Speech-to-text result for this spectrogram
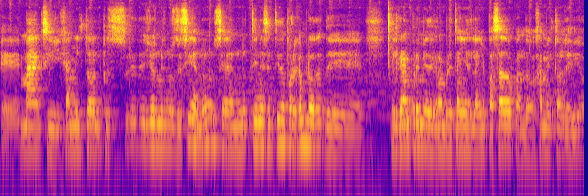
eh, Max y Hamilton, pues ellos mismos decían, ¿no? O sea, no tiene sentido, por ejemplo, de el Gran Premio de Gran Bretaña del año pasado, cuando Hamilton le dio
